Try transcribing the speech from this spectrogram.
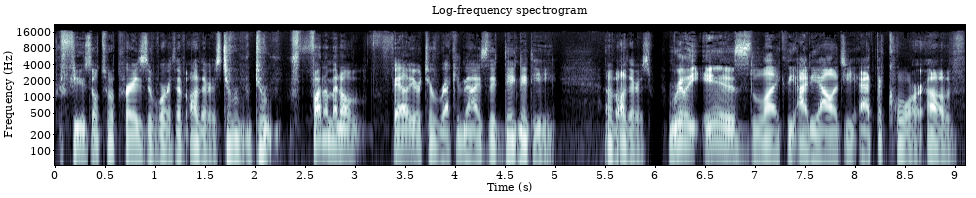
refusal to appraise the worth of others, to, to fundamental failure to recognize the dignity of others, really is like the ideology at the core of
